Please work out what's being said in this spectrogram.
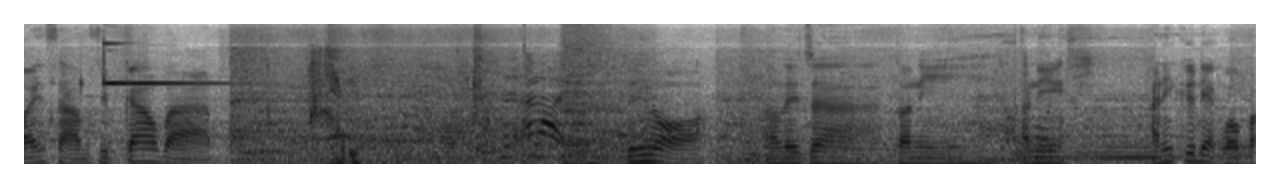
139 บาทอร่อย จริงเหรอ เอาเลยจ้า ตอนนี้ อันนี้ อันนี้คือเด็กเบาๆเ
